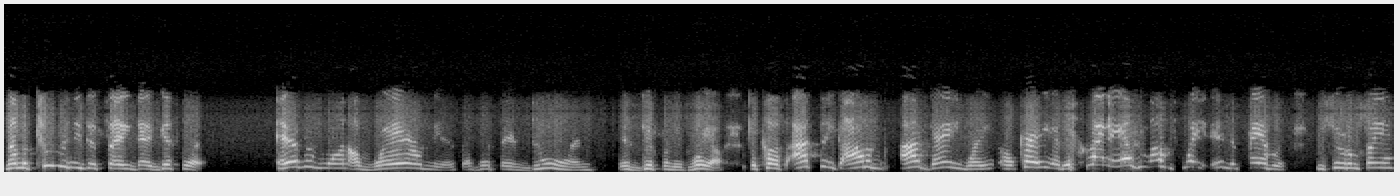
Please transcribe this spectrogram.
Number two, we need to say that guess what? Everyone awareness of what they're doing is different as well. Because I think of I gain weight, okay, and everybody else lost weight in the family. You see what I'm saying?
